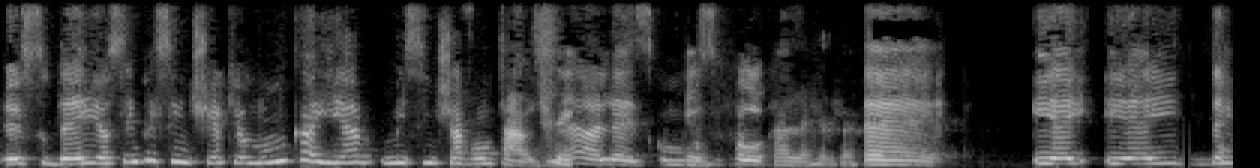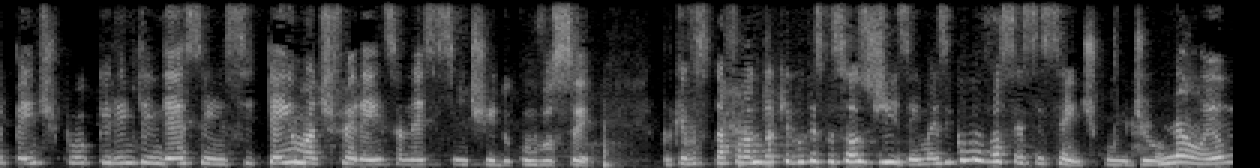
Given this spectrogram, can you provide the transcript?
eu estudei e eu sempre sentia que eu nunca ia me sentir à vontade, Sim. né? Aliás, como Sim. você falou. É, e aí, e aí, de repente, tipo, eu queria entender assim, se tem uma diferença nesse sentido com você. Porque você está falando daquilo que as pessoas dizem, mas e como você se sente com o idioma? Não, eu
